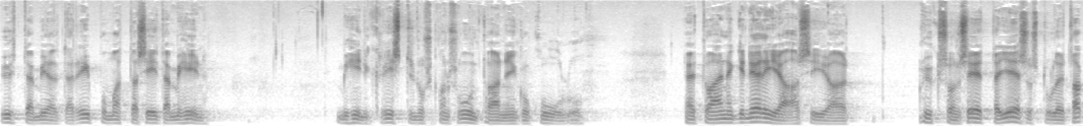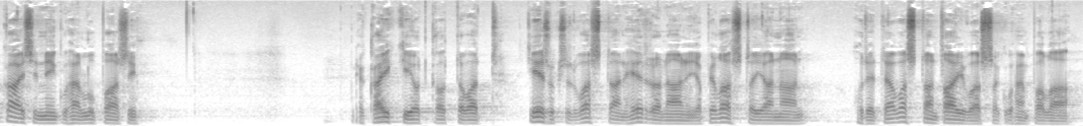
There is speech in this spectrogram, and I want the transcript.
yhtä mieltä, riippumatta siitä, mihin, mihin kristinuskon suuntaan niin kuin kuuluu. Näitä on ainakin neljä asiaa. Yksi on se, että Jeesus tulee takaisin, niin kuin hän lupasi. Ja kaikki, jotka ottavat Jeesuksen vastaan Herranaan ja pelastajanaan, otetaan vastaan taivaassa, kun hän palaa.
